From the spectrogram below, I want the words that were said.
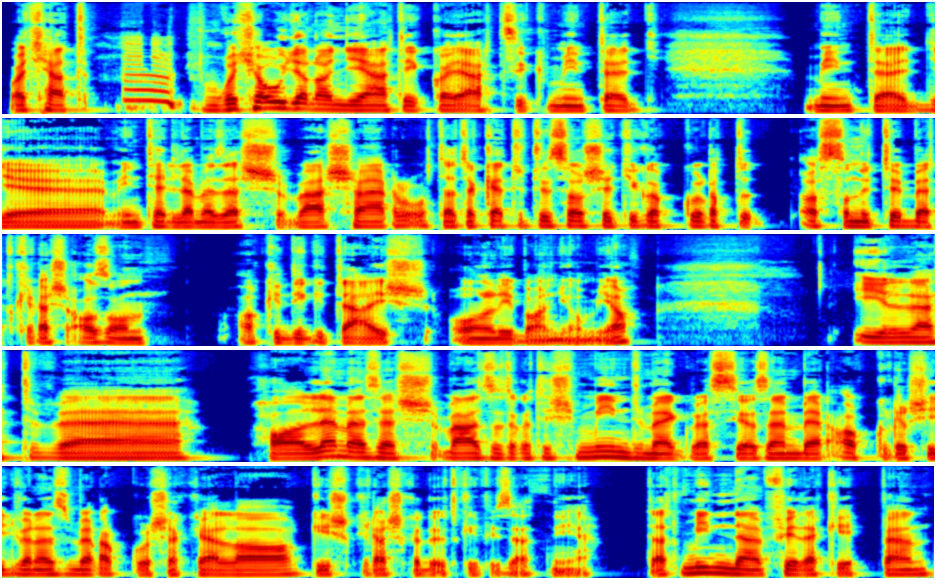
Vagy hát, hogyha ugyanannyi játékkal játszik, mint egy, mint egy, eh, mint egy lemezes vásárló, tehát a kettőt összehasonlítjuk, akkor a Sony többet keres azon, aki digitális only-ban nyomja. Illetve ha a lemezes változatokat is mind megveszi az ember, akkor is így van ez, mert akkor se kell a kiskereskedőt kifizetnie. Tehát mindenféleképpen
